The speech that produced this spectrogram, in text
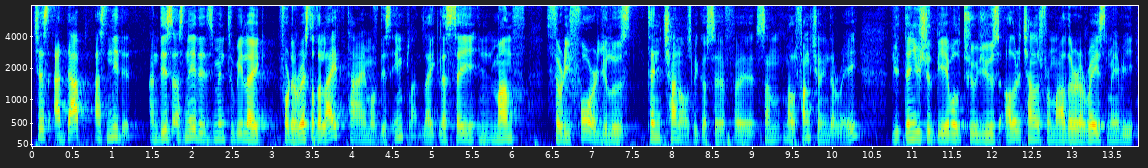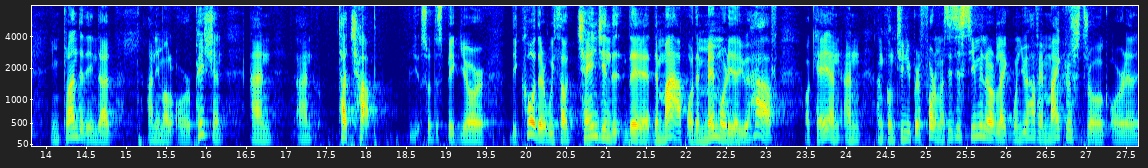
just adapt as needed. And this as needed is meant to be like for the rest of the lifetime of this implant. Like let's say in month 34, you lose 10 channels because of uh, some malfunction in the array. You, then you should be able to use other channels from other arrays maybe implanted in that animal or patient and, and touch up so to speak, your decoder without changing the, the, the, map or the memory that you have, okay, and, and, and continue performance. This is similar like when you have a microstroke or a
